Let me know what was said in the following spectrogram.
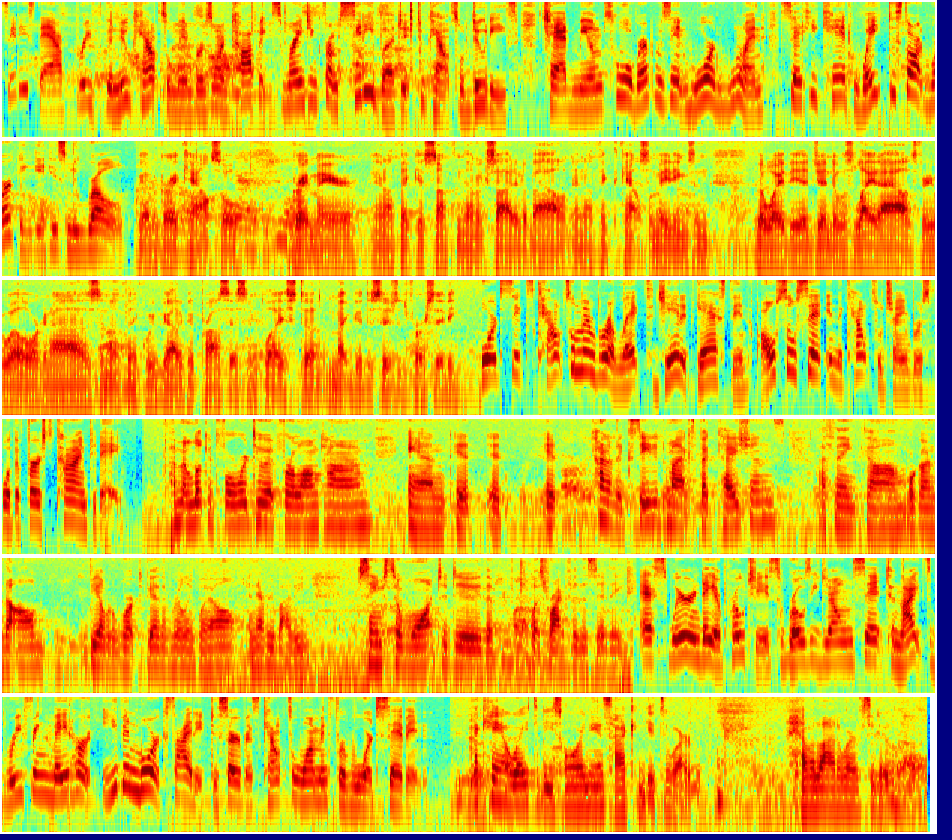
City staff briefed the new council members on topics ranging from city budget to council duties. Chad Mims, who will represent Ward 1, said he can't wait to start working in his new role. We have a great council, great mayor, and I think it's something that I'm excited about. And I think the council meetings and the way the agenda was laid out is very well organized, and I think we've got a good process in place to make good decisions for our city. Ward 6 council member elect Janet Gaston also sat in the council chambers for the first time today. I've been looking forward to it for a long time, and it it it kind of exceeded my expectations. I think um, we're going to all be able to work together really well, and everybody seems to want to do the, what's right for the city. As swearing day approaches, Rosie Jones said tonight's briefing made her even more excited to serve as councilwoman for Ward 7. I can't wait to be sworn in so I can get to work. I have a lot of work to do.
